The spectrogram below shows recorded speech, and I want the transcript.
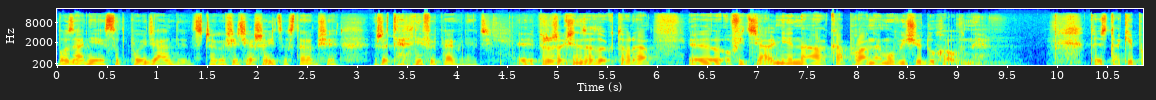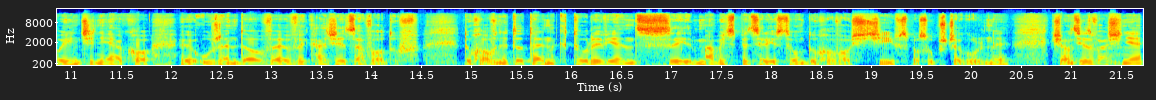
bo za nie jest odpowiedzialny, z czego się cieszę i co staram się rzetelnie wypełniać. E, Proszę księdza doktora, e, oficjalnie na kapłana mówi się duchowny. To jest takie pojęcie niejako e, urzędowe w wykazie zawodów. Duchowny to ten, który więc e, ma być specjalistą duchowości w sposób szczególny. Ksiądz jest właśnie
